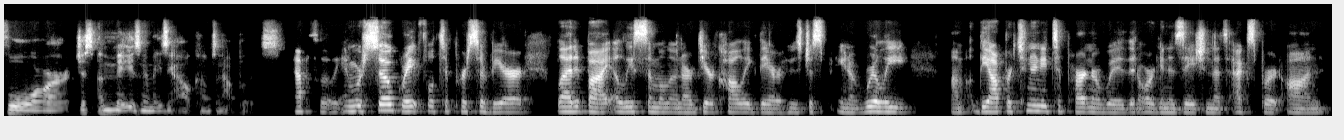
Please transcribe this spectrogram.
for just amazing, amazing outcomes and outputs. Absolutely. And we're so grateful to persevere, led by Elisa Malone, our dear colleague there, who's just, you know, really um, the opportunity to partner with an organization that's expert on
